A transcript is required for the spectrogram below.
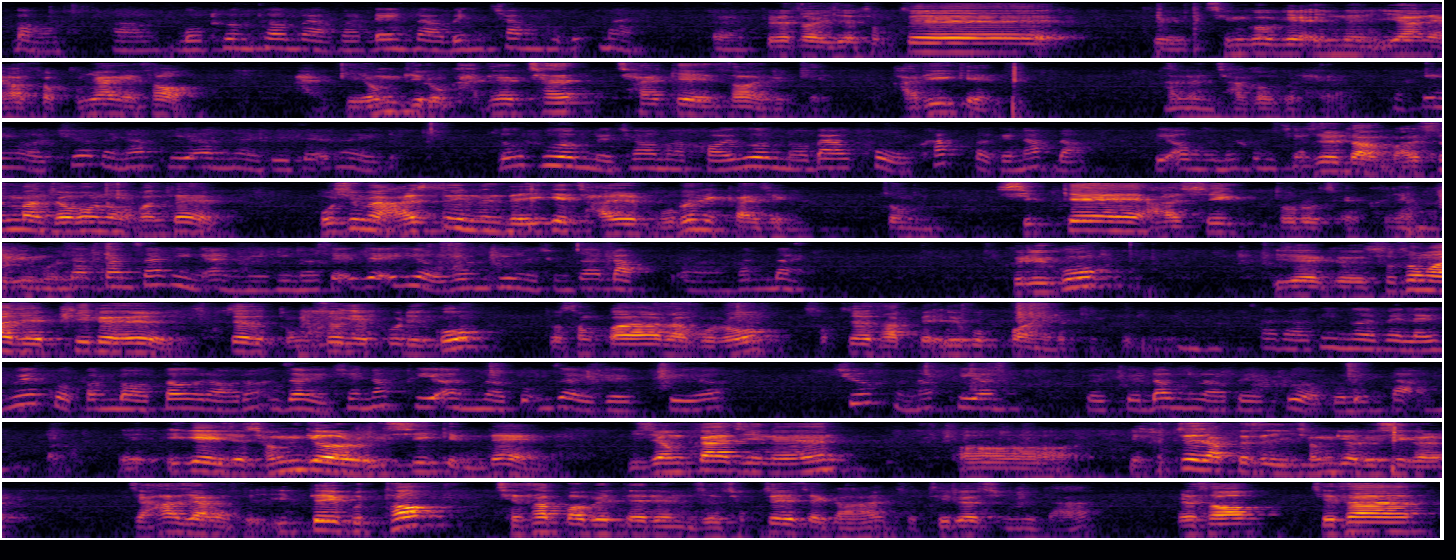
bỏ ờ, bột hương thơm vào và đem vào bên trong của bức màn 네, 그래서 이제 속죄 그 증거기에 있는 이 안에 가서 분양해서 이렇게 연기로 가득 차, 차게 해서 이렇게 가리게 하는 작업을 해요. khi ở trước cái nắp thi ân này thì sẽ phải đốt hương để cho mà khói hương nó bao phủ khắp vào cái nắp đó thì ông ấy mới không chết 사실 일단 말씀만 적어놓은 건데 보시면 알 수 있는데 이게 잘 모르니까 이제 좀 쉽게 알 수 있도록 제가 그냥 그림을 ta quan sát hình ảnh này thì nó sẽ dễ hiểu hơn khi mà chúng ta đọc ờ, văn bản 그리고 이제 그 수송아지의 피를 속죄소 동쪽에 뿌리고 또 손가락으로 속죄소 앞에 일곱 번 이렇게 뿌립니다. Ừ. sau đó thì người phải lấy huyết của con bò tơ đó đó dày trên nắp thi ân và cũng dày về phía trước của nắp thi ân về phía đông là về cửa của đền tạo 예, 이게 이제 정결 의식인데 이전까지는 어, 이 속죄자 앞에서 이 정결 의식을 이제 하지 않았어요. 이때부터 제사법에 따른 이제 속죄제가 이제 드려집니다. 그래서 제사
